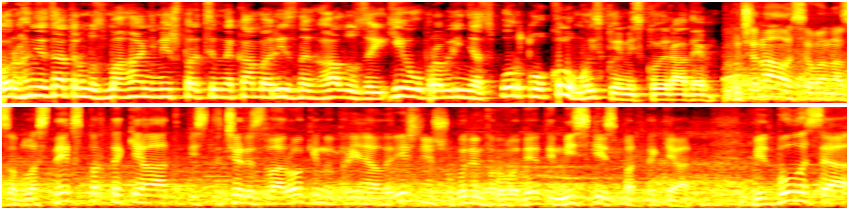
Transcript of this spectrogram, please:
Організатором змагань між працівниками різних галузей є управління спорту Коломийської міської ради. Починалася вона з обласних спартакіад. Після через два роки ми прийняли рішення, що будемо проводити міський спартакіад. Відбулося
